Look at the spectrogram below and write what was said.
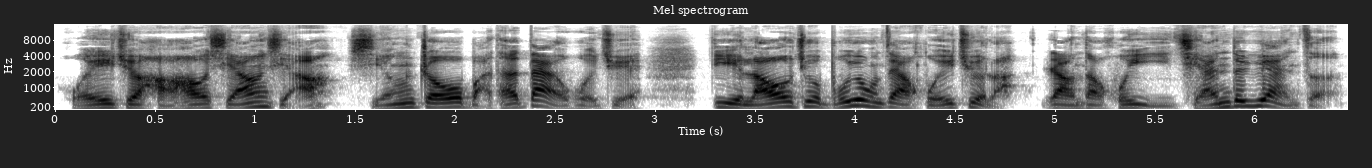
回去好好想想，行舟把他带回去，地牢就不用再回去了，让他回以前的院子。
